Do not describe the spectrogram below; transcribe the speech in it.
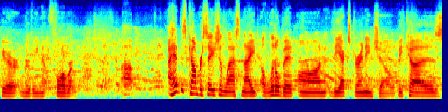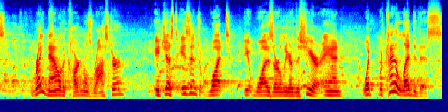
here moving forward. Uh, I had this conversation last night a little bit on the extra inning show because right now the Cardinals roster it just isn't what it was earlier this year. And what, what kind of led to this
